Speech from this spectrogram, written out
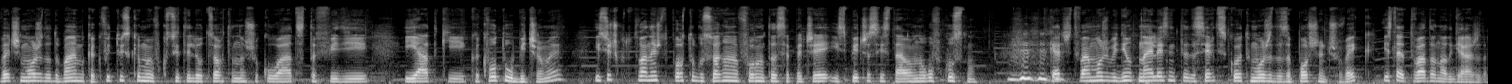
Вече може да добавим каквито искаме вкусители от сорта на шоколад, стафиди, ядки, каквото обичаме и всичкото това нещо просто го слагаме в фурната да се пече, изпича се и става много вкусно. така че това е може би един от най-лесните десерти, с който може да започне човек и след това да надгражда.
